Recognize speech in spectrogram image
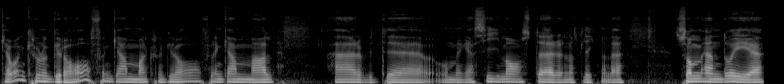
kan vara en kronograf, en gammal kronograf, eller en gammal ärvd eh, Omega Seamaster eller något liknande, som ändå är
